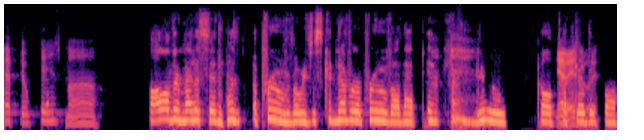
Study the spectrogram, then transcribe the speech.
Pepto Bismol. All other medicine has approved, but we just could never approve on that pink goo called Yeah, Pepto. Bismol.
